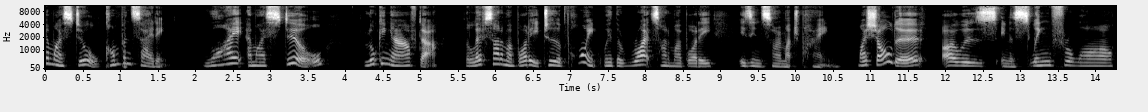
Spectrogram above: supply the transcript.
am I still compensating? Why am I still looking after the left side of my body to the point where the right side of my body is in so much pain? My shoulder, I was in a sling for a while,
